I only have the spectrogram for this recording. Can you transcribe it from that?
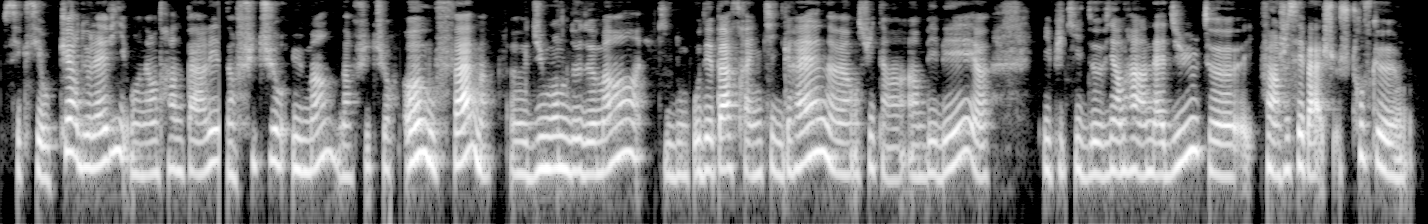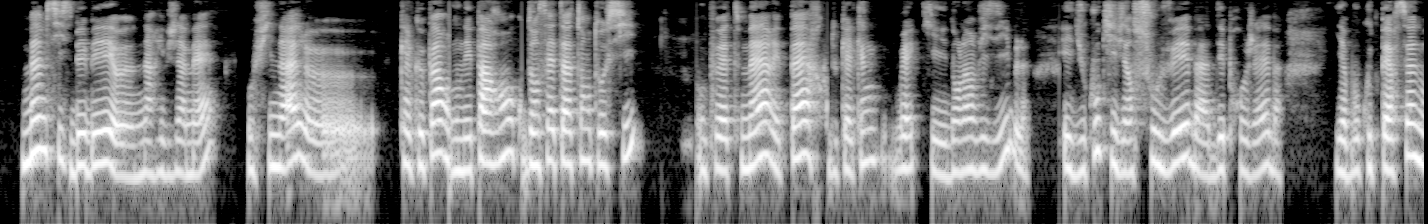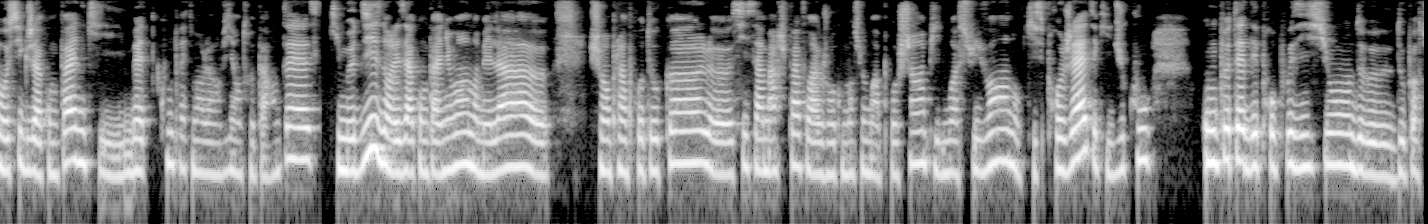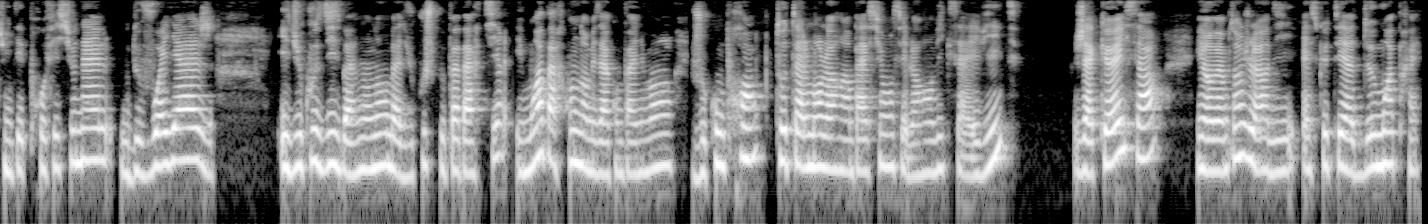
C'est que c'est au cœur de la vie. On est en train de parler d'un futur humain, d'un futur homme ou femme euh, du monde de demain, qui donc au départ sera une petite graine, euh, ensuite un, bébé, euh, et puis qui deviendra un adulte. enfin, je sais pas. Je, trouve que même si ce bébé n'arrive jamais, au final, quelque part, on est parent dans cette attente aussi. On peut être mère et père de quelqu'un qui est dans l'invisible et du coup qui vient soulever bah, des projets. Bah, il y a beaucoup de personnes, moi aussi, que j'accompagne, qui mettent complètement leur vie entre parenthèses, qui me disent dans les accompagnements, non mais là, euh, je suis en plein protocole, euh, si ça marche pas, il faudra que je recommence le mois prochain, puis le mois suivant, donc qui se projettent et qui du coup ont peut-être des propositions d'opportunités professionnelles ou de voyage, et du coup se disent, bah non, non, bah du coup je peux pas partir. Et moi, par contre, dans mes accompagnements, je comprends totalement leur impatience et leur envie que ça aille vite. J'accueille ça, et en même temps, je leur dis, est-ce que tu es à deux mois près?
